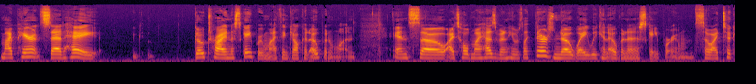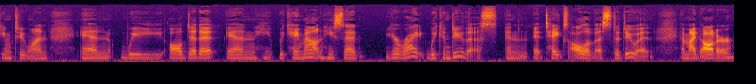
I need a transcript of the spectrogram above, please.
my parents said, Hey, go try an escape room. I think y'all could open one. And so I told my husband, he was like, There's no way we can open an escape room. So I took him to one and we all did it. And he, we came out and he said, You're right, we can do this. And it takes all of us to do it. And my daughter,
